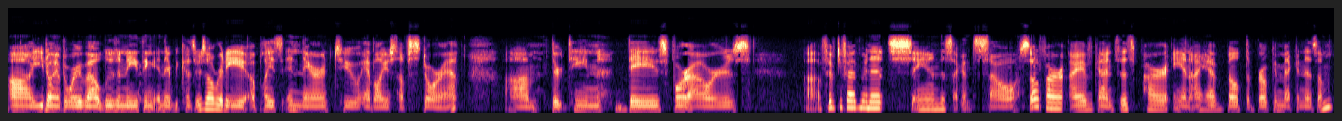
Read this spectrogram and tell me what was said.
Uh, you don't have to worry about losing anything in there because there's already a place in there to have all your stuff store at. Um, 13 days, 4 hours, uh, 55 minutes, and the seconds. So, so far I've gotten to this part and I have built the broken mechanism.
